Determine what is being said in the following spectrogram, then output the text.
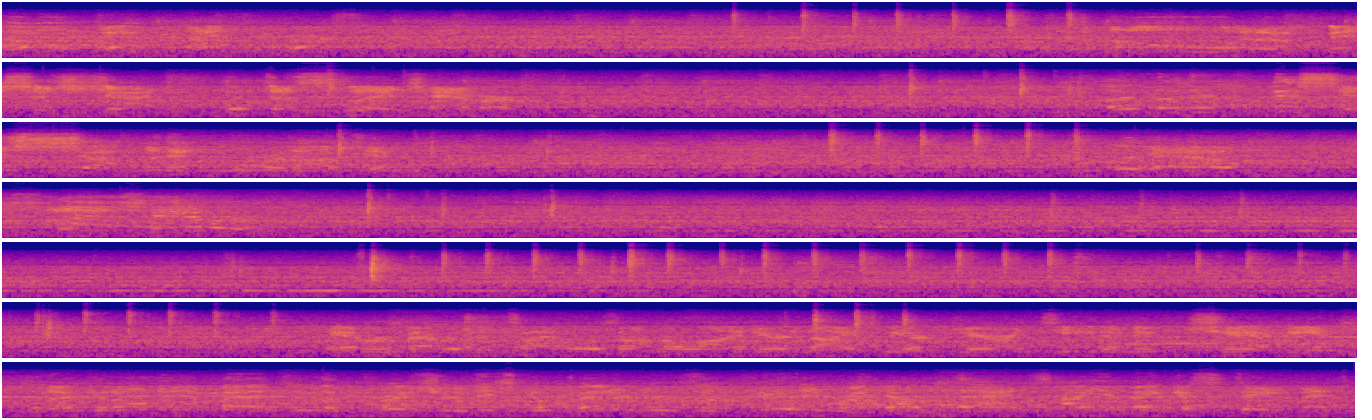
Oh, wait, nice reversal. Oh, what a vicious shot with the sledgehammer. Another vicious shot with that foreign object. Look out! Sledgehammer! And remember, the title is on the line here tonight. We are guaranteed a new champion. And I can only the pressure these competitors are feeling right now. Now that's how you make a statement.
